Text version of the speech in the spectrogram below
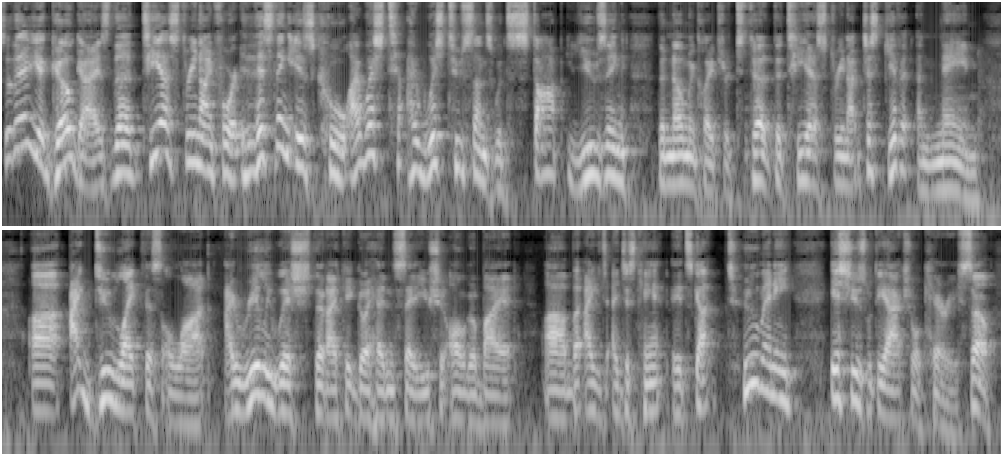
So there you go, guys. The TS394. This thing is cool. I wish I wish TwoSuns would stop using the nomenclature, the TS39. Just give it a name. Uh, I do like this a lot. I really wish that I could go ahead and say you should all go buy it, uh, but I, I just can't. It's got too many issues with the actual carry. So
